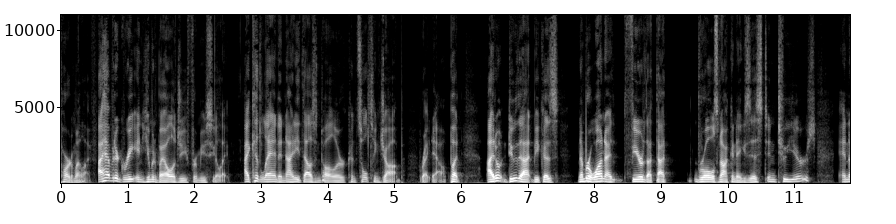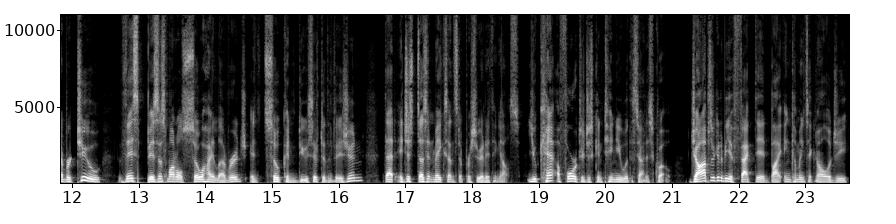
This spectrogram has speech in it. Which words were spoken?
part of my life. I have a degree in human biology from UCLA. I could land a $90,000 consulting job right now. But I don't do that because number one, I fear that that role is not going to exist in two years. And number two, this business model is so high leverage, it's so conducive to the vision that it just doesn't make sense to pursue anything else. You can't afford to just continue with the status quo. Jobs are going to be affected by incoming technology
